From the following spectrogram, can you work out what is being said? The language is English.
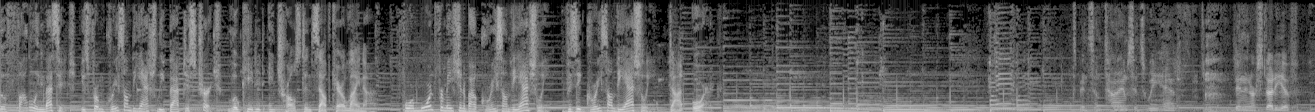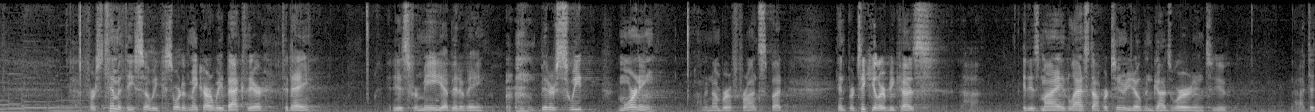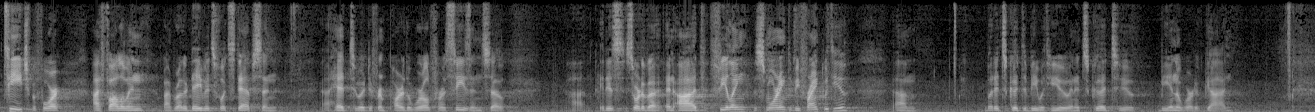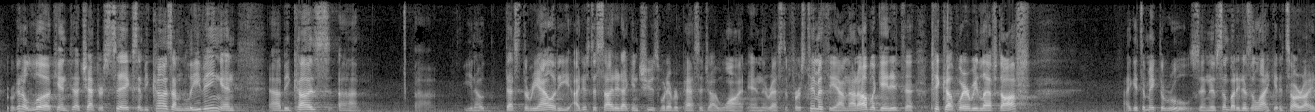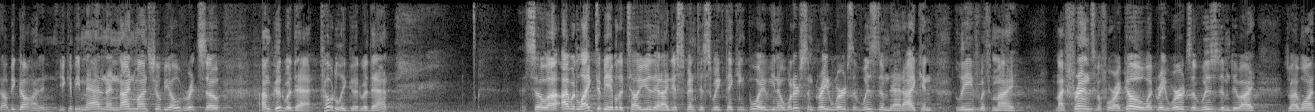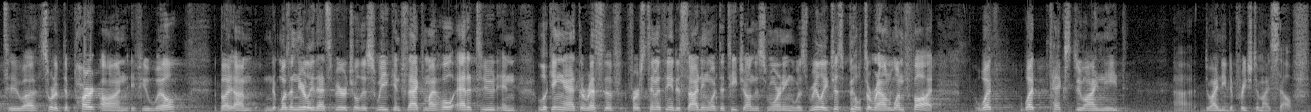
The following message is from Grace on the Ashley Baptist Church, located in Charleston, South Carolina. For more information about Grace on the Ashley, visit graceontheashley.org. It's been some time since we have been in our study of 1 Timothy, so we sort of make our way back there today. It is for me a bit of a bittersweet morning on a number of fronts, but in particular because uh, it is my last opportunity to open God's Word and to, uh, to teach before I follow in my brother David's footsteps and uh, head to a different part of the world for a season. So uh, it is sort of a, an odd feeling this morning, to be frank with you. Um, but it's good to be with you, and it's good to be in the Word of God. We're going to look in uh, chapter 6, and because I'm leaving and uh, because, uh, uh, you know, that's the reality, I just decided I can choose whatever passage I want in the rest of 1 Timothy. I'm not obligated to pick up where we left off. I get to make the rules, and if somebody doesn't like it, it's all right. I'll be gone, and you can be mad, and in nine months you'll be over it. So I'm good with that, totally good with that. So uh, I would like to be able to tell you that I just spent this week thinking, boy, you know, what are some great words of wisdom that I can leave with my my friends before I go? What great words of wisdom do I do I want to uh, sort of depart on, if you will? But um, it wasn't nearly that spiritual this week. In fact, my whole attitude in looking at the rest of First Timothy and deciding what to teach on this morning was really just built around one thought: what what text do I need uh, do I need to preach to myself?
